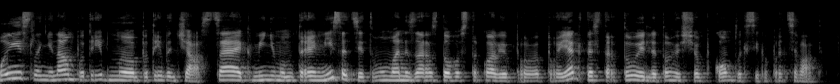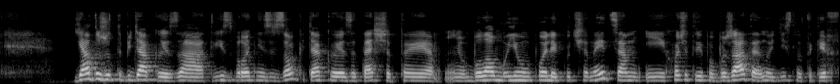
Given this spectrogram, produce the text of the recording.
мисленні, нам потрібно потрібен час. Це як мінімум три місяці. Тому в мене зараз довгострокові про- проєкти стартують для того, щоб в комплексі попрацювати. Я дуже тобі дякую за твій зворотній зв'язок. Дякую за те, що ти була в моєму полі як учениця, і хочу тобі побажати ну дійсно таких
